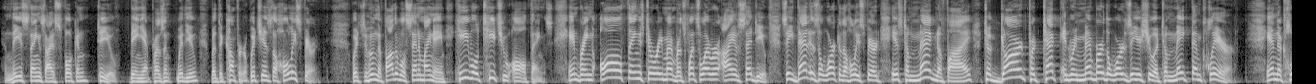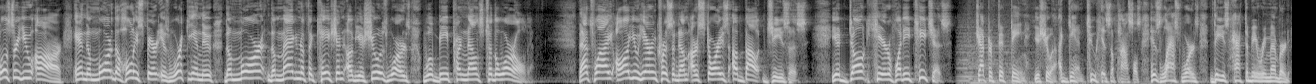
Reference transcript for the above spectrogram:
And these things I have spoken to you being yet present with you, but the Comforter, which is the Holy Spirit, which to whom the Father will send in my name, he will teach you all things and bring all things to remembrance whatsoever I have said to you. See, that is the work of the Holy Spirit is to magnify, to guard, protect, and remember the words of Yeshua, to make them clear. And the closer you are, and the more the Holy Spirit is working in you, the more the magnification of Yeshua's words will be pronounced to the world. That's why all you hear in Christendom are stories about Jesus. You don't hear what he teaches. Chapter 15, Yeshua, again, to his apostles, his last words, these have to be remembered.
